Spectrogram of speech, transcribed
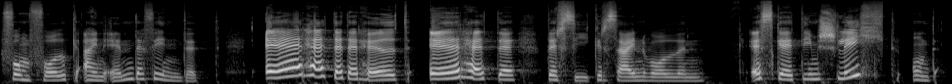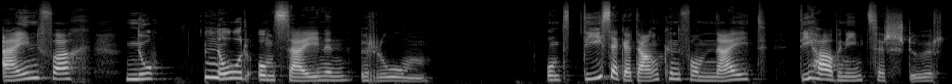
vom Volk ein Ende findet. Er hätte der Held, er hätte der Sieger sein wollen. Es geht ihm schlicht und einfach nur, nur um seinen Ruhm. Und diese Gedanken vom Neid, die haben ihn zerstört.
